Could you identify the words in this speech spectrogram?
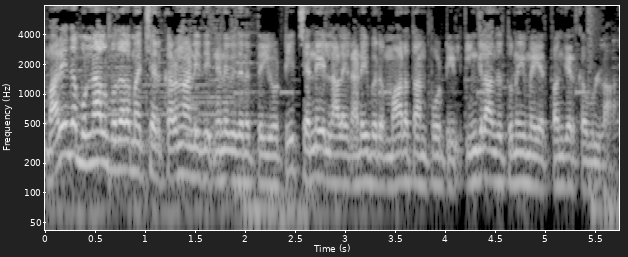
மறைந்த முன்னாள் முதலமைச்சர் கருணாநிதி நினைவு தினத்தையொட்டி சென்னையில் நாளை நடைபெறும் மாரத்தான் போட்டியில் இங்கிலாந்து துணை மேயர் பங்கேற்க உள்ளார்.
